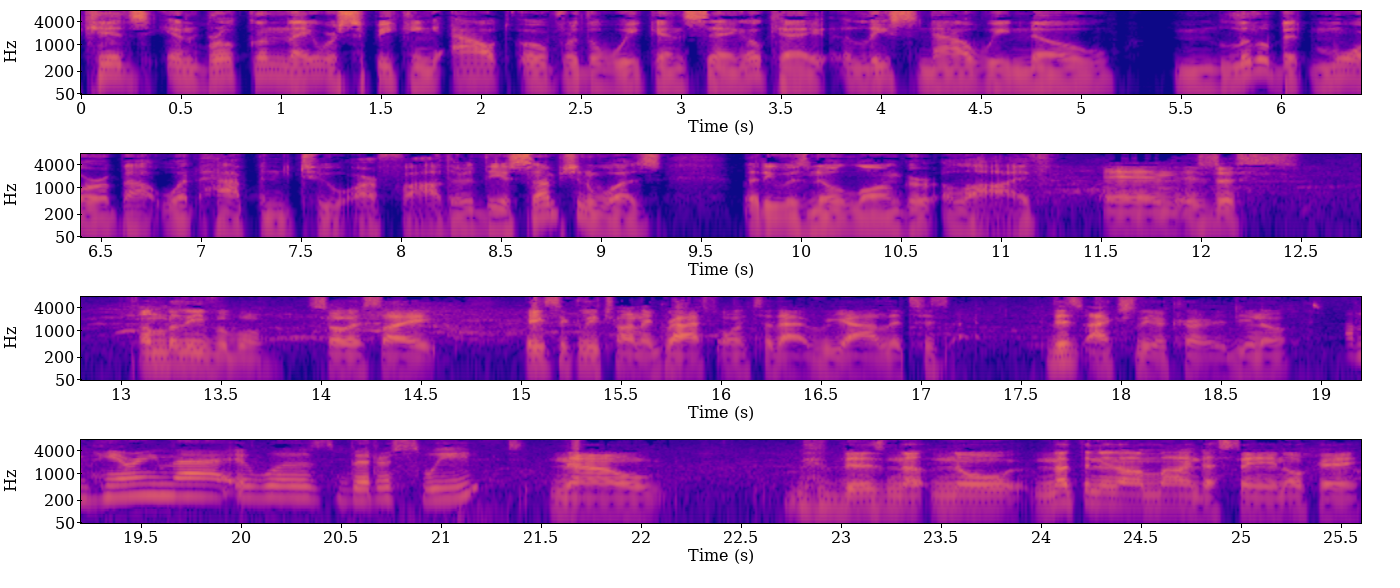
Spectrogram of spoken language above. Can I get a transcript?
kids in Brooklyn, they were speaking out over the weekend saying, okay, at least now we know a little bit more about what happened to our father. The assumption was that he was no longer alive. And it's just unbelievable. So it's like basically trying to grasp onto that reality. This actually occurred, you know? I'm hearing that it was bittersweet. Now, there's no, no nothing in our mind that's saying, okay,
